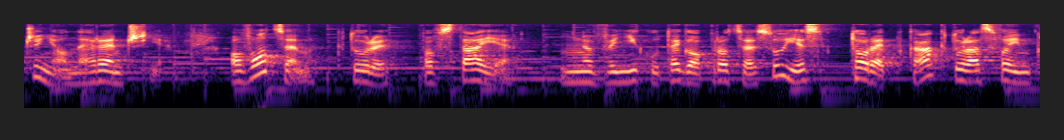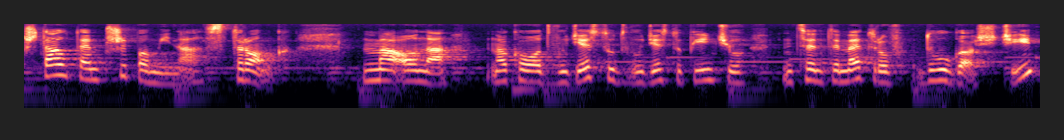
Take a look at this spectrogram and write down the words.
czynione ręcznie. Owocem, który powstaje w wyniku tego procesu jest torebka, która swoim kształtem przypomina strąg. Ma ona około 20-25 cm długości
